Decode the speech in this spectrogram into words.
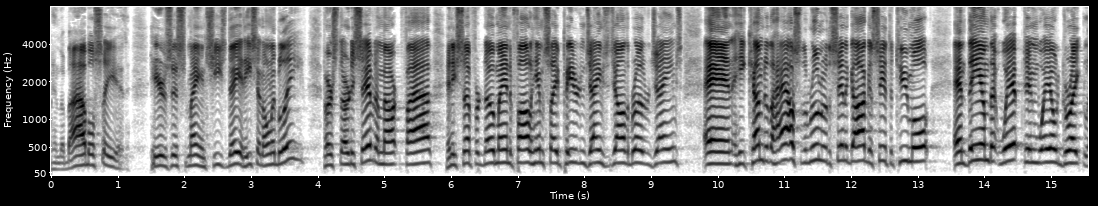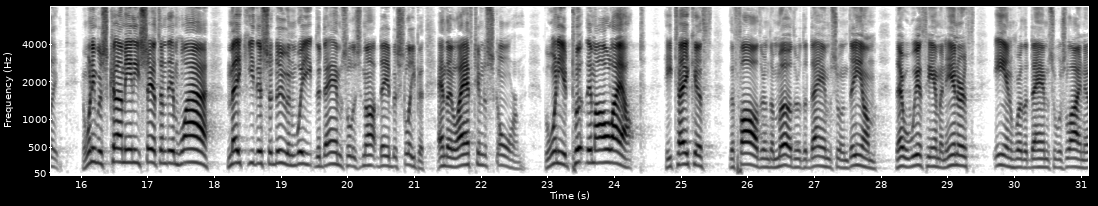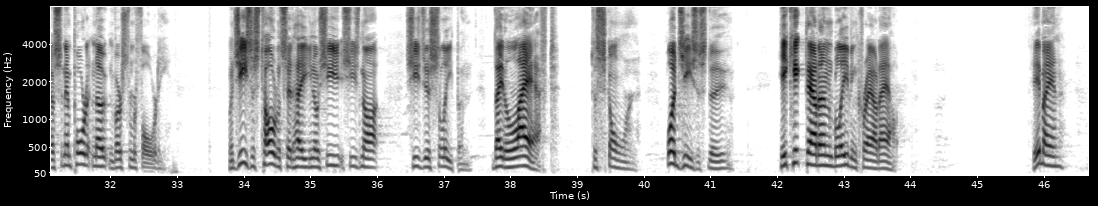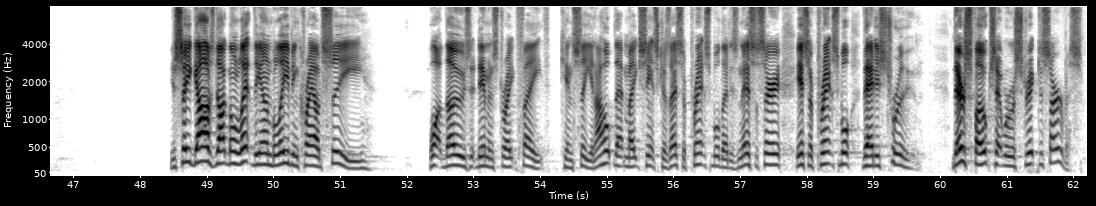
And the Bible said Here's this man, she's dead. He said, Only believe. Verse 37 of Mark 5, and he suffered no man to follow him save Peter and James and John, the brother of James. And he come to the house of the ruler of the synagogue and seeth the tumult, and them that wept and wailed greatly. And when he was come in, he saith unto them, Why make ye this ado and weep? The damsel is not dead, but sleepeth. And they laughed him to scorn. But when he had put them all out, he taketh the father and the mother of the damsel and them that were with him, and entereth in where the damsel was lying. Now, it's an important note in verse number 40. When Jesus told them, said, Hey, you know, she, she's not, she's just sleeping, they laughed to scorn. What Jesus do? He kicked that unbelieving crowd out. Amen. You see, God's not going to let the unbelieving crowd see what those that demonstrate faith can see. And I hope that makes sense because that's a principle that is necessary. It's a principle that is true. There's folks that will restrict the service.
